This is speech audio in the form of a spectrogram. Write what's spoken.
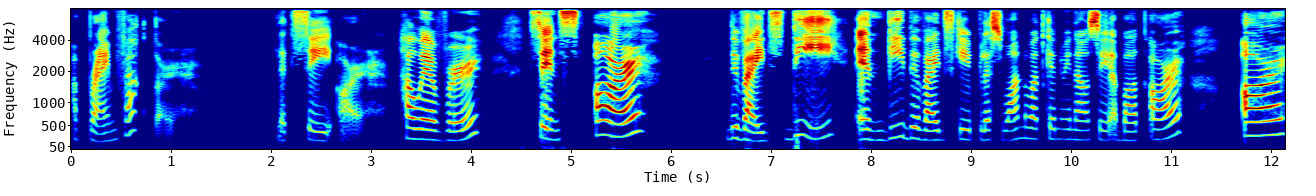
a prime factor. Let's say r. However, since r divides d and d divides k plus 1, what can we now say about r? r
